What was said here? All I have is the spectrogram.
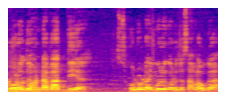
বড় বাদ দিয়ে ছোটটাই মনে করো যে চালাওগা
